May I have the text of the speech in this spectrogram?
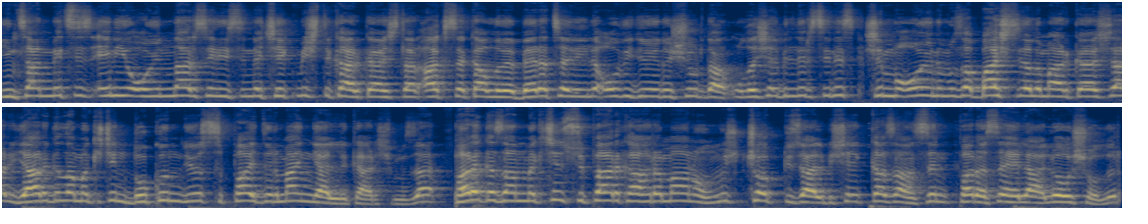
internetsiz en iyi oyunlar serisinde çekmiştik arkadaşlar. Aksakallı ve Berat Ali ile o videoya da şuradan ulaşabilirsiniz. Şimdi oyunumuza başlayalım arkadaşlar. Yargılamak için dokun diyor. Spider-Man geldi karşımıza. Para kazanmak için süper kahraman olmuş. Çok güzel bir şey kazansın. Parası helal hoş olur.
